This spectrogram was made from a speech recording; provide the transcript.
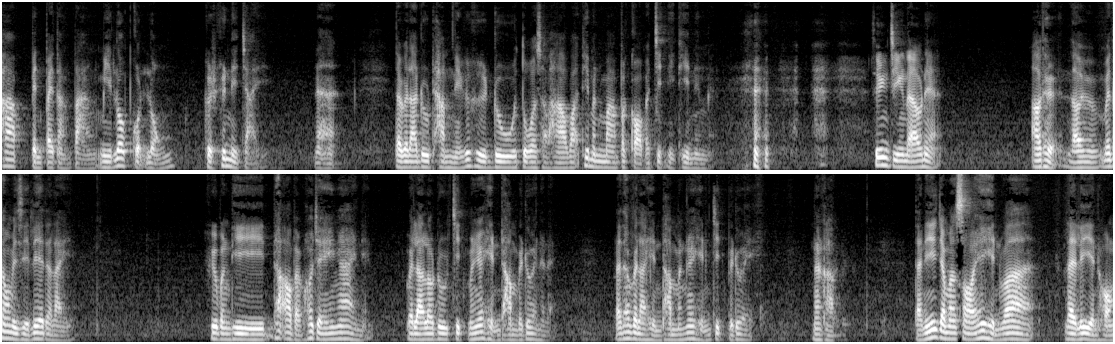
ภาพเป็นไปต่างๆ มีโลภกดหลงเกิดขึ้นในใจนะฮะแต่เวลาดูธรรมเนี่ยก็คือดูตัวสภาวะที่มันมาประกอบกับจิตอีกทีหนึ่งซึ่งจริงๆแล้วเนี่ย เอาเถอะเราไม่ต้องไปซีเรียสอะไร คือบางทีถ้าเอาแบบเข้าใจง่ายๆเนี่ย เวลาเราดูจิตมันก็เห็นธรรมไปด้วยนั่นแหละแล้วถ้าเวลาเห็นธรรมมันก็เห็นจิตไปด้วยนะครับ แต่นี้จะมาซอยให้เห็นว่ารายละเอียดของ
